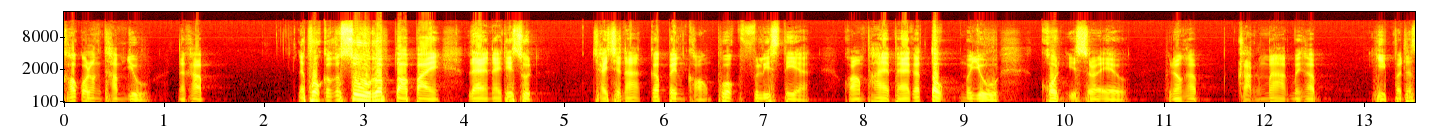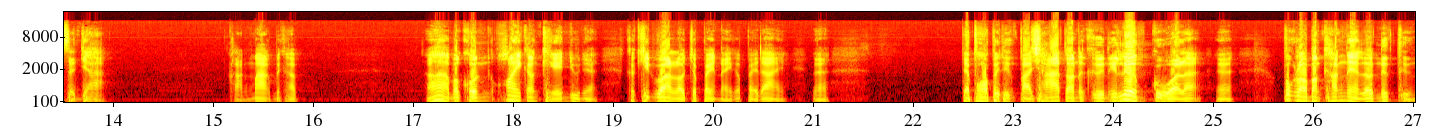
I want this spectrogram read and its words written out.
เขากำลังทำอยู่นะครับ และพวกเขาก็สู้รบต่อไปและในที่สุดชัยชนะก็เป็นของพวกฟิลิสเตีย ความพ่ายแพ้ก็ตกมาอยู่ คนอิสราเอลพี่น้องครับ ขลังมากไหมครับ หีบพันธสัญญา ขลังมากไหมครับอ่าบางคนห้อยกางเขนอยู่เนี่ย ก็คิดว่าเราจะไปไหนก็ไปได้นะแต่พอไปถึงป่าช้าตอนกลางคืนนี่เริ่มกลัวแล้วนะพวกเราบางครั้งเนี่ยเรานึกถึง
